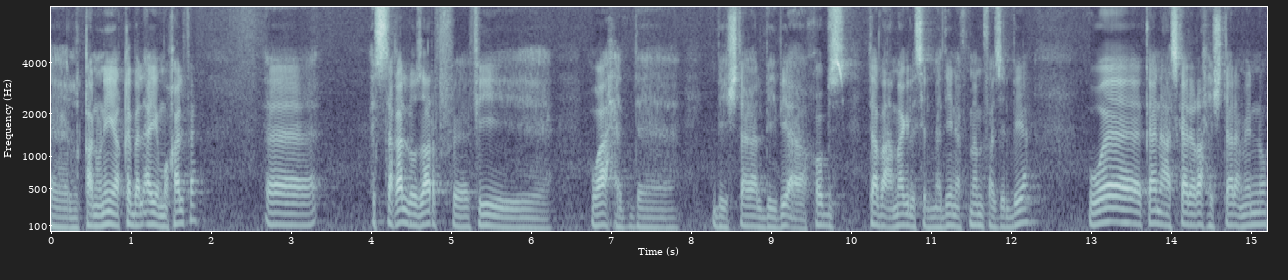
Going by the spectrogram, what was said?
والقانونية قبل أي مخالفة. استغلوا ظرف في واحد بيشتغل بيبيع خبز تبع مجلس المدينة في منفذ البيع وكان عسكري راح اشترى منه.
